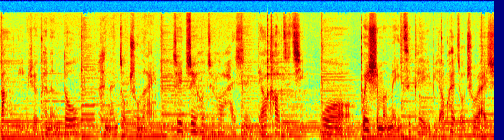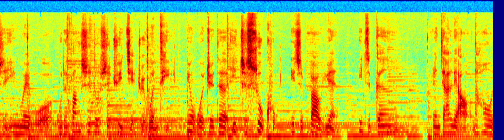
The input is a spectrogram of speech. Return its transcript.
帮你，我觉得可能都很难走出来。所以最后最后还是得要靠自己。我为什么每一次可以比较快走出来，是因为我我的方式都是去解决问题。因为我觉得一直诉苦、一直抱怨、一直跟。人家聊，然后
